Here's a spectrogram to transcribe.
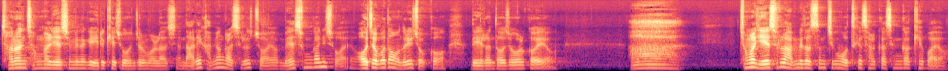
저는 정말 예수 믿는 게 이렇게 좋은 줄 몰랐어요. 날이 가면 갈수록 좋아요. 매 순간이 좋아요. 어제보다 오늘이 좋고 내일은 더 좋을 거예요. 아, 정말 예수를 안 믿었으면 지금 어떻게 살까 생각해 봐요.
